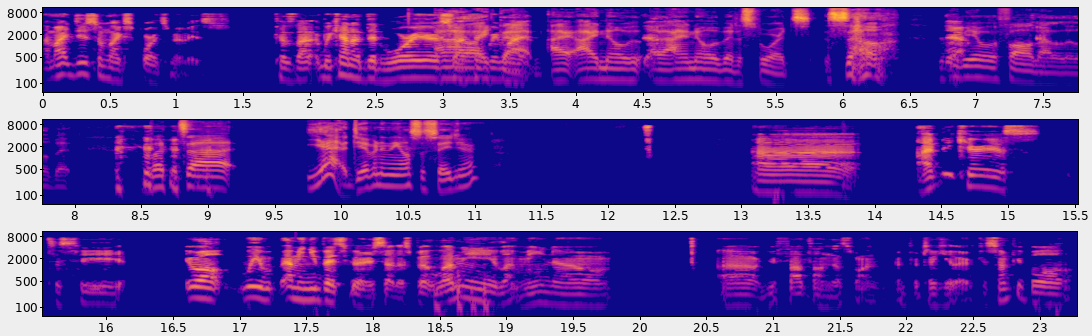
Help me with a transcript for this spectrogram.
I might do some like sports movies because we kind of did Warriors, so I I, like think we that. might. I I know Yeah. I know a bit of sports, so I'll Yeah. be able to follow that a little bit. But uh yeah, do you have anything else to say, Jaron? Uh, I'd be curious to see. Well, we, I mean, you basically already said this, but let me let me know uh, your thoughts on this one in particular, because some people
